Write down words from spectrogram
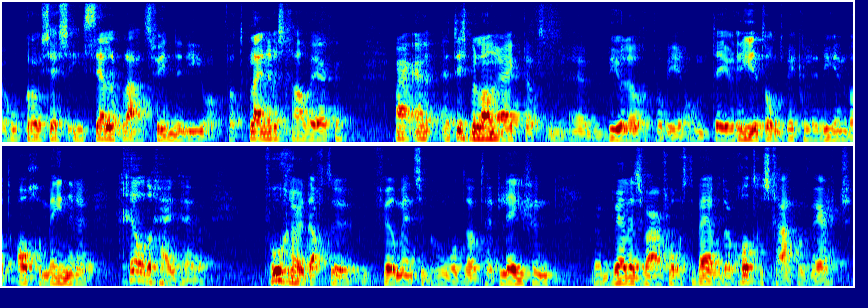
hoe processen in cellen plaatsvinden, die op wat kleinere schaal werken. Maar het is belangrijk dat uh, biologen proberen om theorieën te ontwikkelen die een wat algemenere geldigheid hebben. Vroeger dachten veel mensen bijvoorbeeld dat het leven uh, weliswaar volgens de Bijbel door God geschapen werd,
